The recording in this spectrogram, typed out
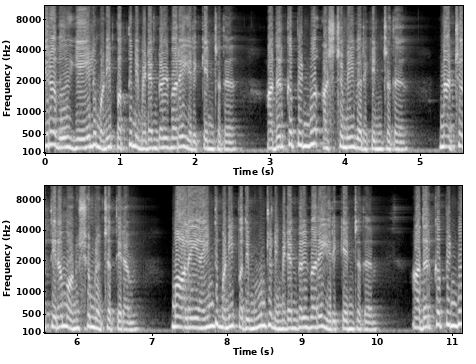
இரவு ஏழு மணி பத்து நிமிடங்கள் வரை இருக்கின்றது. அதற்கு பின்பு அஷ்டமி வருகின்றது. நட்சத்திரம் அனுஷம் நட்சத்திரம். மாலை ஐந்து மணி பதிமூன்று நிமிடங்கள் வரை இருக்கின்றது. அதற்கு பின்பு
